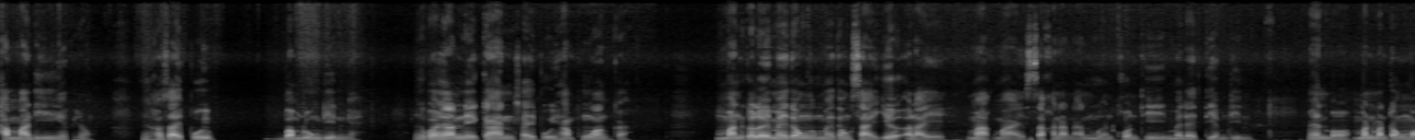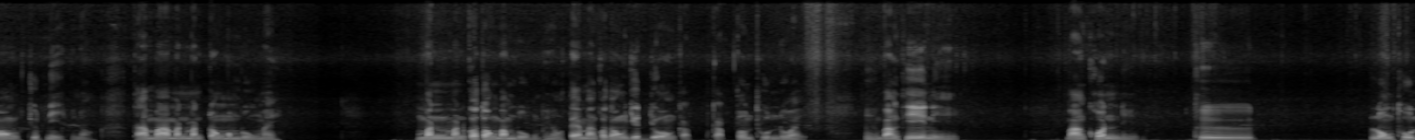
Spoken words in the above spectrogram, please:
ทำมาดีไงพี่น้องเออเขาใส่ปุ๋ยบำรุงดินไง เออเพราะฉะนั้นเนี่ยการใส่ปุ๋ยหับห่วงกะมันก็เลยไม่ต้องไม่ต้องใส่เยอะอะไรมากมายสักขนาดนั้นเหมือนคนที่ไม่ได้เตรียมดิน แมนบอมันมันต้องมองจุดนี้พี่น้อง ถามว่ามันมันต้องบำรุงไหมมันมันก็ต้องบำรุงพี่น้องแต่มันก็ต้องยึดโยงกับกับต้นทุนด้วยบางที่นี่ บางคนนี่ คือลงทุน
